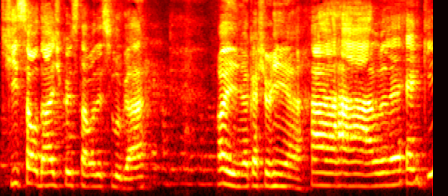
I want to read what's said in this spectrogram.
Que saudade que eu estava desse lugar. Olha aí, minha cachorrinha. Ah, moleque.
